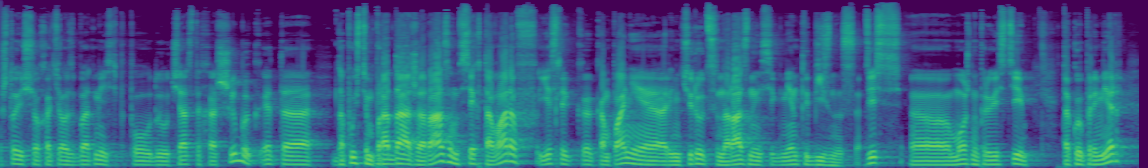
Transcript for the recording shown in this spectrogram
Что еще хотелось бы отметить по поводу частых ошибок, это, допустим, продажа разом всех товаров, если компания ориентируется на разные сегменты бизнеса. Здесь э, можно привести такой пример –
